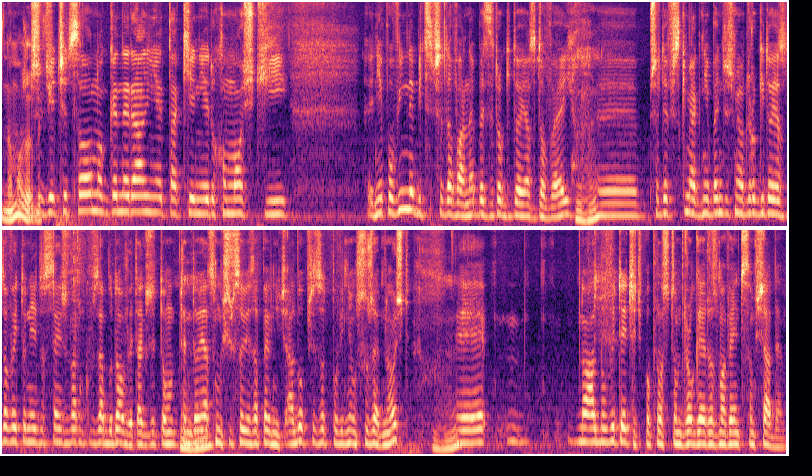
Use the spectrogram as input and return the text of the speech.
No może Czy być. wiecie co, no generalnie takie nieruchomości nie powinny być sprzedawane bez drogi dojazdowej. Mhm. E, Przede wszystkim jak nie będziesz miał drogi dojazdowej, to nie dostaniesz warunków zabudowy, także tą, ten Mhm. dojazd musisz sobie zapewnić albo przez odpowiednią służebność, Mhm. No albo wytyczyć po prostu drogę rozmawiając z sąsiadem.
